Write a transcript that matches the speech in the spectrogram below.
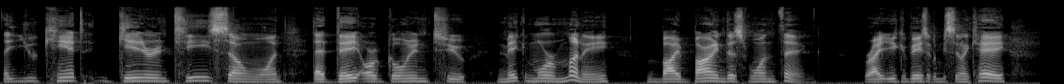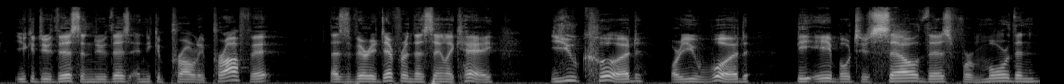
That you can't guarantee someone that they are going to make more money by buying this one thing, right? You could basically be saying like, "Hey, you could do this and do this, and you could probably profit." That's very different than saying like, "Hey, you could or you would be able to sell this for more than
